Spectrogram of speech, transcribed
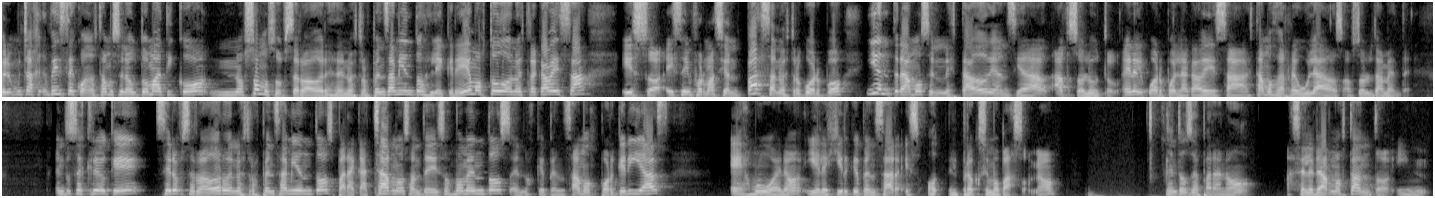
pero muchas veces cuando estamos en automático no somos observadores de nuestros pensamientos, le creemos todo a nuestra cabeza, eso, esa información pasa a nuestro cuerpo y entramos en un estado de ansiedad absoluto, en el cuerpo, en la cabeza, estamos desregulados absolutamente. Entonces creo que ser observador de nuestros pensamientos para cacharnos ante esos momentos en los que pensamos porquerías es muy bueno y elegir qué pensar es el próximo paso, ¿no? Entonces para no acelerarnos tanto y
